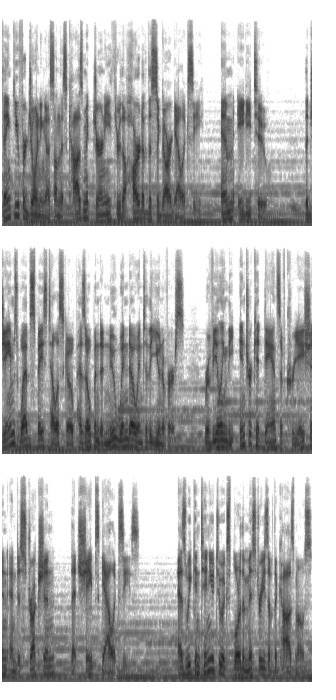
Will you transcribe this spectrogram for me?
Thank you for joining us on this cosmic journey through the heart of the Cigar Galaxy, M82. The James Webb Space Telescope has opened a new window into the universe, revealing the intricate dance of creation and destruction that shapes galaxies. As we continue to explore the mysteries of the cosmos,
